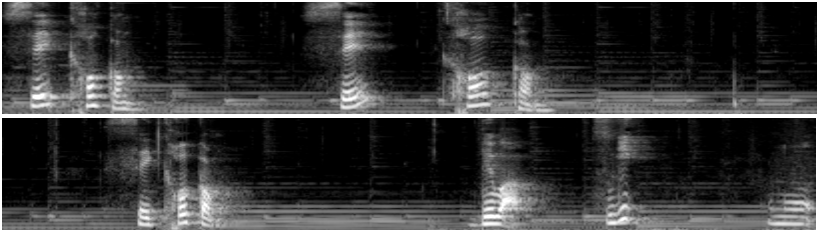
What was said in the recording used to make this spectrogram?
C'est croquant. c'est croquant. c'est croquant. では、次。この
